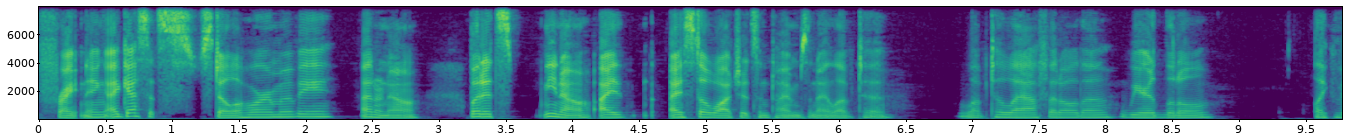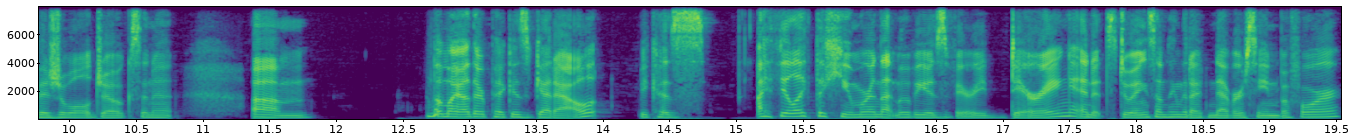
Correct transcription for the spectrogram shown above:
frightening. I guess it's still a horror movie. I don't know, but it's you know I I still watch it sometimes, and I love to love to laugh at all the weird little like visual jokes in it. Um, but my other pick is Get Out because I feel like the humor in that movie is very daring, and it's doing something that I've never seen before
